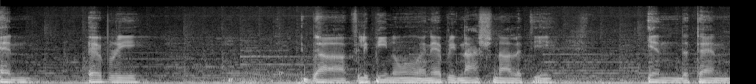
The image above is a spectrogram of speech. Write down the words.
and every uh, Filipino and every nationality in the 10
